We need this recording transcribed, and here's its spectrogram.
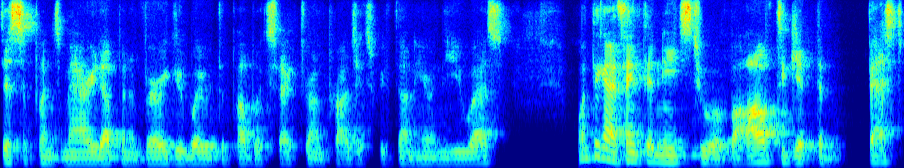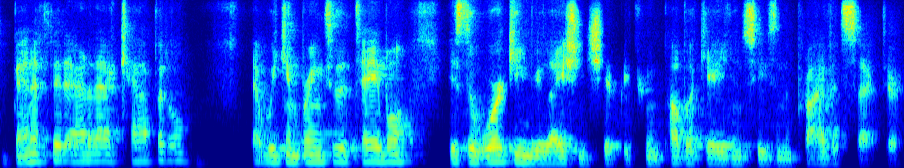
disciplines married up in a very good way with the public sector on projects we've done here in the US. One thing I think that needs to evolve to get the best benefit out of that capital that we can bring to the table is the working relationship between public agencies and the private sector.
